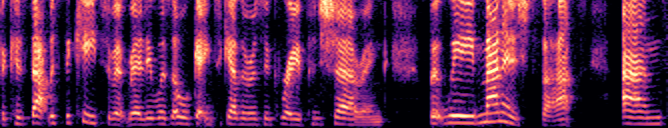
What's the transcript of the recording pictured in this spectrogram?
because that was the key to it really was all getting together as a group and sharing. But we managed that and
